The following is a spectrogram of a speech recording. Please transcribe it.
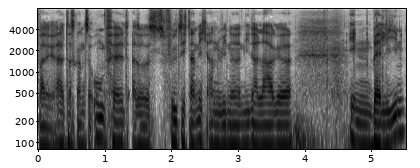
weil halt das ganze Umfeld, also es fühlt sich dann nicht an wie eine Niederlage in Berlin,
